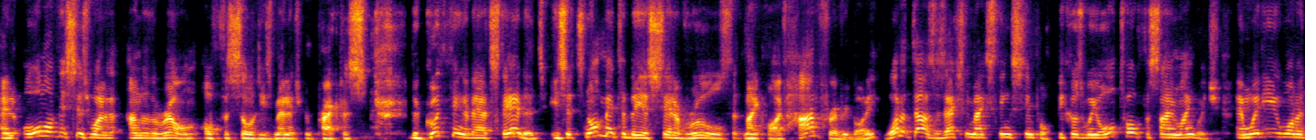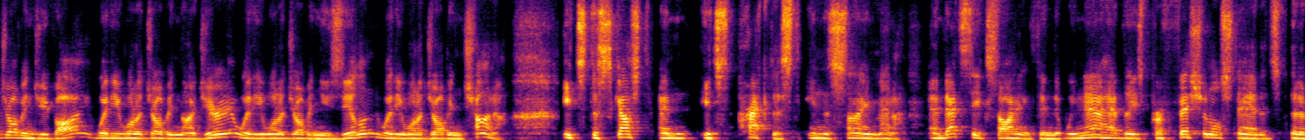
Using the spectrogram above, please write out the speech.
And all of this is under the realm of facilities management practice. The good thing about standards is it's not meant to be a set of rules that make life hard for everybody. What it does is actually makes things simple because we all talk the same language. And whether you want a job in Dubai, whether you want a job in Nigeria, whether you want a job in New Zealand, whether you want a job in China, it's discussed and it's practiced in the same manner. And that's the exciting thing that we now have these professional standards that are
